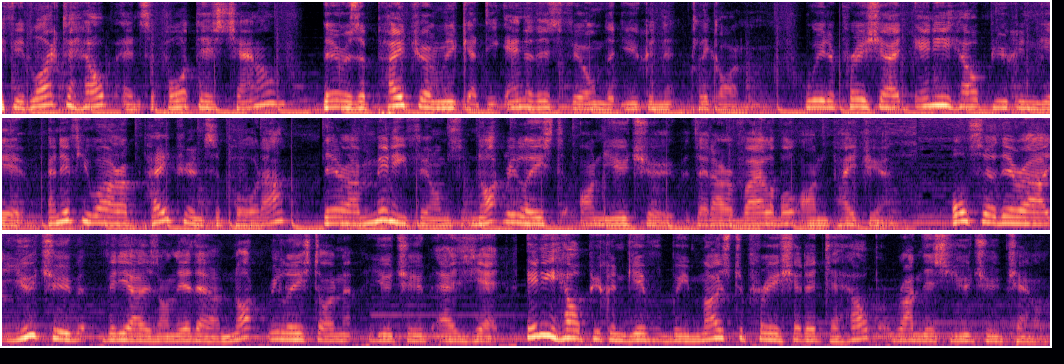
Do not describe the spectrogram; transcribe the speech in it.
If you'd like to help and support this channel, there is a Patreon link at the end of this film that you can click on. We'd appreciate any help you can give. And if you are a Patreon supporter, there are many films not released on YouTube that are available on Patreon. Also, there are YouTube videos on there that are not released on YouTube as yet. Any help you can give would be most appreciated to help run this YouTube channel.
